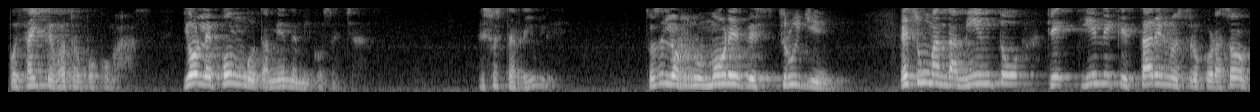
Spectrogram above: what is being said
pues ahí te va otro poco más. Yo le pongo también de mi cosecha. Eso es terrible. Entonces los rumores destruyen. Es un mandamiento que tiene que estar en nuestro corazón.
